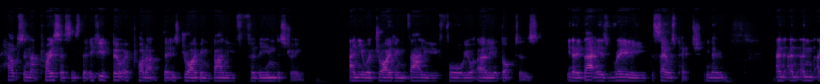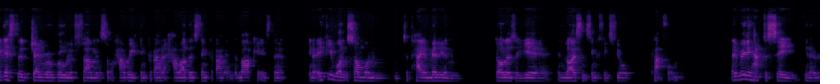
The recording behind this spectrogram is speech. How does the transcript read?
helps in that process is that if you've built a product that is driving value for the industry and you are driving value for your early adopters you know that is really the sales pitch you know. And and and i guess the general rule of thumb is sort of how we think about it how others think about it in the market is that you know, if you want someone to pay a million dollars a year in licensing fees for your platform, they really have to see, you know,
